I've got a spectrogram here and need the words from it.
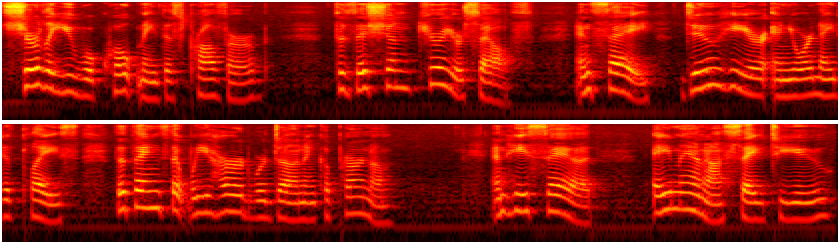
Surely you will quote me this proverb Physician, cure yourself, and say, do here in your native place the things that we heard were done in Capernaum. And he said, Amen, I say to you,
